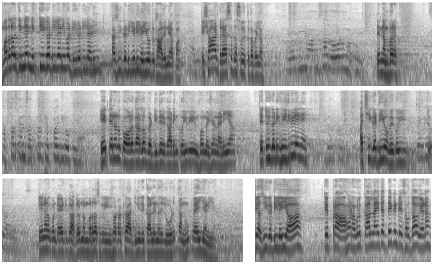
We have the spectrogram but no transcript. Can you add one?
ਮਤਲਬ ਜਿੰਨੇ ਨਿੱਕੀ ਗੱਡੀ ਲੈਣੀ ਵੱਡੀ ਗੱਡੀ ਲੈਣੀ ਅਸੀਂ ਗੱਡੀ ਜਿਹੜੀ ਲਈ ਉਹ ਦਿਖਾ ਦਿੰਨੇ ਆਪਾਂ। ਤੇ ਸ਼ਾਹ ਐਡਰੈਸ ਦੱਸੋ ਇੱਕ ਤਾਂ ਪਹਿਲਾਂ। ਇਹ ਜੀ ਅੰਸਰ ਰੋਡ ਮਖੂ ਤੇ ਨੰਬਰ 70370 ਇਹ ਤੇ ਇਹਨਾਂ ਨੂੰ ਕਾਲ ਕਰ ਲਓ ਗੱਡੀ ਦੇ ਰਿਗਾਰਡਿੰਗ ਕੋਈ ਵੀ ਇਨਫੋਰਮੇਸ਼ਨ ਲੈਣੀ ਆ। ਤੇ ਤੁਸੀਂ ਗੱਡੀ ਖਰੀਦ ਵੀ ਲੈਨੇ ਅੱਛੀ ਗੱਡੀ ਹੋਵੇ ਕੋਈ। ਚੰਗੀ ਕਾਰ ਤੇ ਇਹਨਾਂ ਨਾਲ ਕੰਟੈਕਟ ਕਰ ਲਿਓ ਨੰਬਰ ਦਾ ਸਕਰੀਨਸ਼ਾਟ ਰੱਖਿਓ ਅੱਜ ਨਹੀਂ ਤੇ ਕੱਲ ਇਹਨਾਂ ਦੀ ਲੋਡ ਤੁਹਾਨੂੰ ਪੈ ਹੀ ਜਾਣੀ ਆ। ਅਸੀਂ ਗੱਡੀ ਲਈ ਆ ਤੇ ਭਰਾ ਹੋਣਾ ਕੋਲ ਕੱਲ ਆਏ ਤੇ ਅੱਧੇ ਘੰਟੇ ਸੌਦਾ ਹੋ ਗਿਆ ਨਾ।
